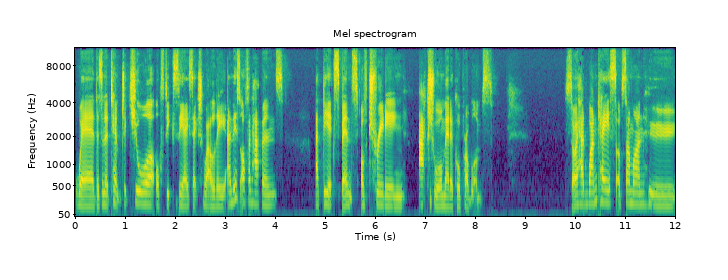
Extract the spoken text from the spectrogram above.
where there's an attempt to cure or fix the asexuality, and this often happens at the expense of treating actual medical problems. So I had one case of someone who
